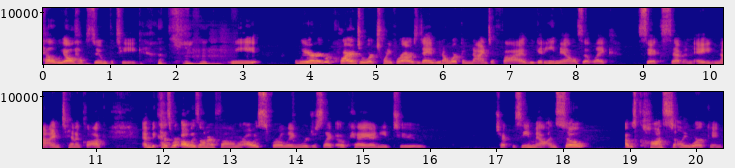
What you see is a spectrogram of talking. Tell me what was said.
hell, we all have Zoom fatigue. We we are required to work 24 hours a day. We don't work a nine to five. We get emails at like six, seven, eight, nine, ten o'clock. And because we're always on our phone, we're always scrolling, we're just like, okay, I need to check this email. And so I was constantly working,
